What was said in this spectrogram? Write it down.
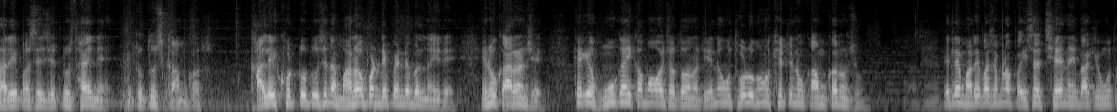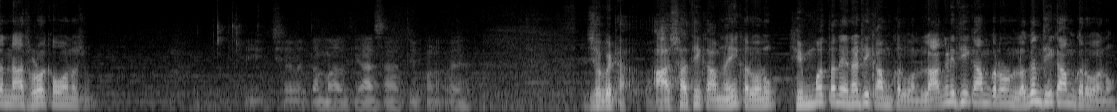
તારી પાસે જેટલું થાય ને એટલું તું જ કામ કર. ખાલી ખોટું તું છે ને મારા ઉપર ડિપેન્ડેબલ નહીં રહે. એનું કારણ છે કે કે હું કંઈ કમાવા જતો નથી અને હું થોડું ઘણું ખેતીનું કામ કરું છું. એટલે મારી પાસે હમણાં પૈસા છે નહીં બાકી હું તને ના થોડો કહેવાનો છું. તમારાથી આશા હતી પણ હવે જો બેટા આશાથી કામ નહીં કરવાનું હિંમત અને એનાથી કામ કરવાનું લાગણીથી કામ કરવાનું લગનથી કામ કરવાનું.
